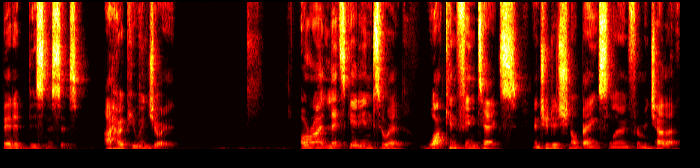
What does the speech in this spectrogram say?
better businesses. I hope you enjoy it. All right, let's get into it. What can fintechs and traditional banks learn from each other?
